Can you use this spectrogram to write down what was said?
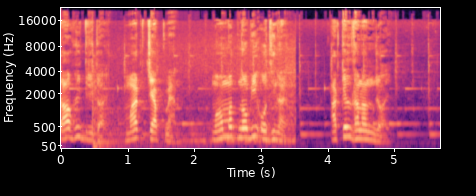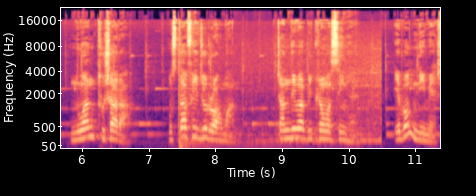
তাওহিদ হৃদয়, মার্ক চ্যাপম্যান, মোহাম্মদ নবী অধিনায়ক, আকিল ধনঞ্জয়, নুয়ান থুসারা, মুস্তাফিজুর রহমান, চান্দিমা বিক্রমা সিংহে এবং নিমেশ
